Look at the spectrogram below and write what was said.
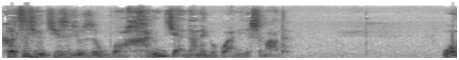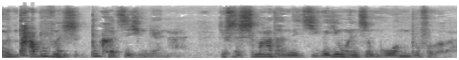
可执行其实就是我很简单的一个管理，smart。我们大部分是不可执行在哪？就是 smart 那几个英文字母我们不符合。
